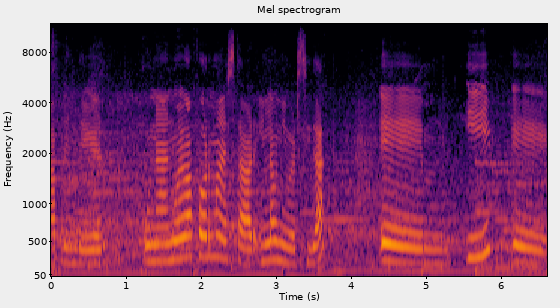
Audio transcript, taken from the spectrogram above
aprender una nueva forma de estar en la universidad eh, y eh,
